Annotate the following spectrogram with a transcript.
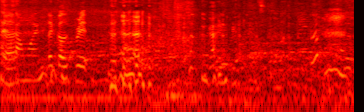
Yeah, Someone. the culprit.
